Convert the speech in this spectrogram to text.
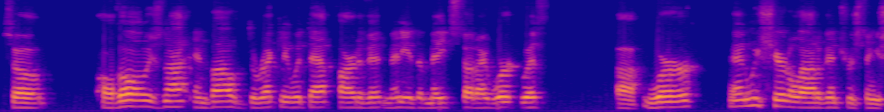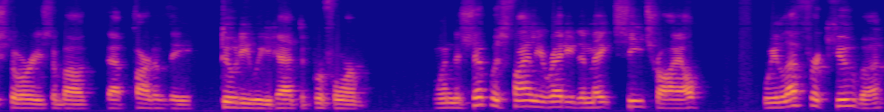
So, although I was not involved directly with that part of it, many of the mates that I worked with uh, were. And we shared a lot of interesting stories about that part of the duty we had to perform. When the ship was finally ready to make sea trial, we left for Cuba.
